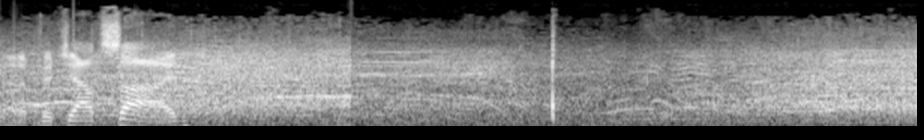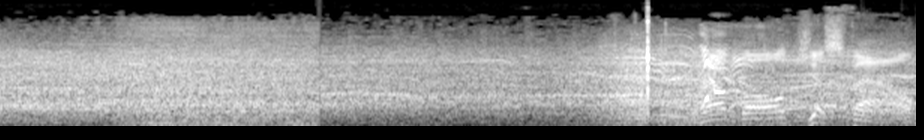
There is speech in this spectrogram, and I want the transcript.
Got a pitch outside. Ground ball, just foul.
